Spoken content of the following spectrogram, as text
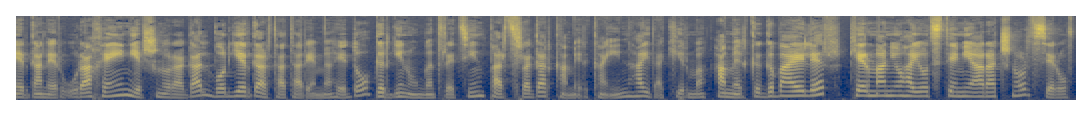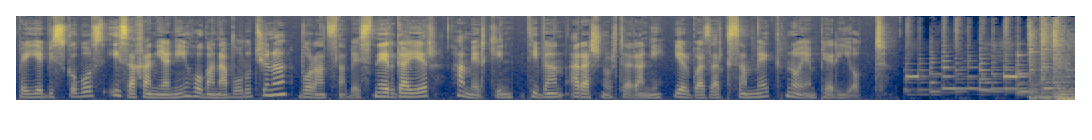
Ներկաներ ուրախ էին եւ շնորհակալ, որ երկար թաթարեմը հետո գրգին ունգընտրեցին բարձրագար կամերկային հայդակիրմը։ Համերգը գվայելեր Գերմանիո հայոց Հովանես թեմի առաջնորդ Սերովպե եպիսկոպոս Իսախանյանի հովանավորությունը, որ անցնաբես ներգայեր համերքին Տիվան առաջնորդարանի 2021 նոեմբեր 7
